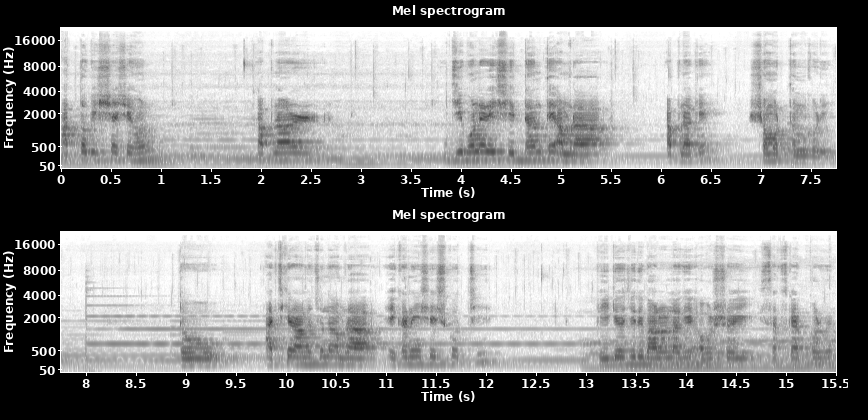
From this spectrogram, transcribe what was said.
আত্মবিশ্বাসী হন। আপনার জীবনের এই সিদ্ধান্তে আমরা আপনাকে সমর্থন করি। তো আজকের আলোচনা আমরা এখানেই শেষ করছি। ভিডিও যদি ভালো লাগে অবশ্যই সাবস্ক্রাইব করবেন।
